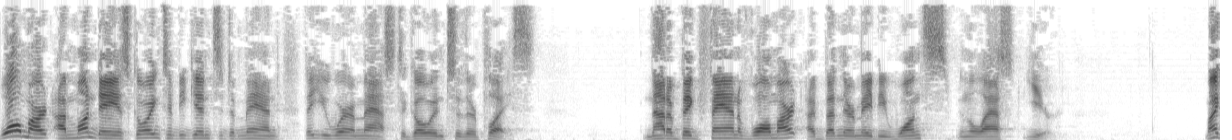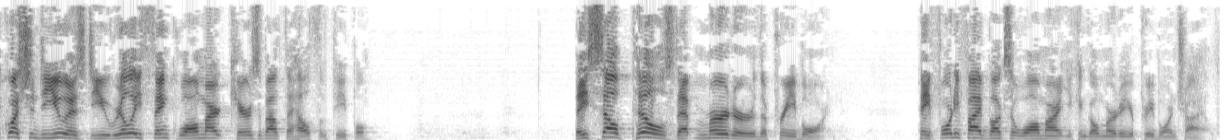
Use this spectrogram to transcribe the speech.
Walmart on Monday is going to begin to demand that you wear a mask to go into their place. Not a big fan of Walmart. I've been there maybe once in the last year. My question to you is, do you really think Walmart cares about the health of people? They sell pills that murder the preborn. Pay 45 bucks at Walmart, you can go murder your preborn child.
